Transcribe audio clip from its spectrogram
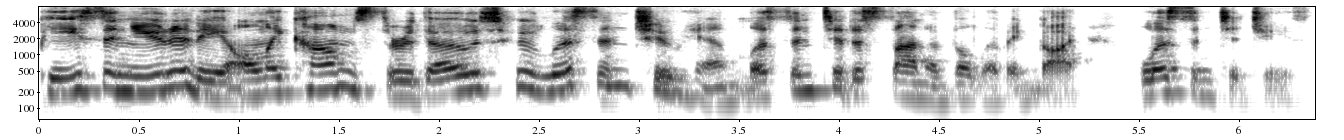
Peace and unity only comes through those who listen to him, listen to the Son of the living God, listen to Jesus.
